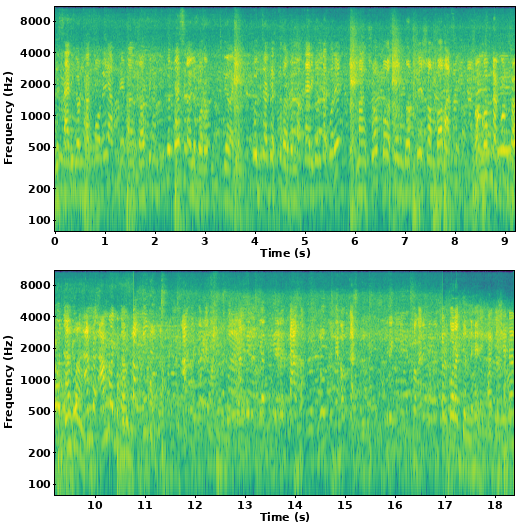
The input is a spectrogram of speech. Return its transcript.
যে চারি ঘণ্টা পরে আপনি মাংস ফিনিশিং করবেন নাহলে বরফ দিয়ে রাখবেন। ওই দিন আর বেচতে পারবেন না। চারি ঘণ্টা পরে মাংস পচন ধরতে সম্ভব আছে। সম্ভব না জানবো- আমরা- আমরা করার জন্য হ্যাঁ সেটার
